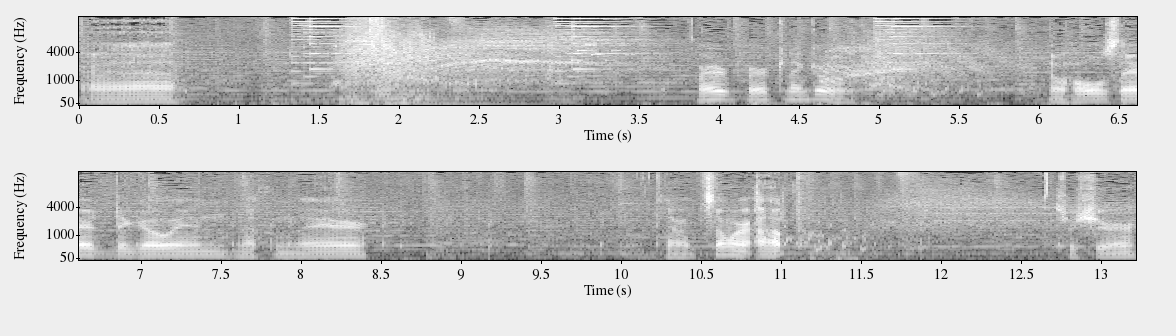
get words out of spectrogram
Uh, where where can I go? No holes there to go in. Nothing there. So somewhere up, for sure.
